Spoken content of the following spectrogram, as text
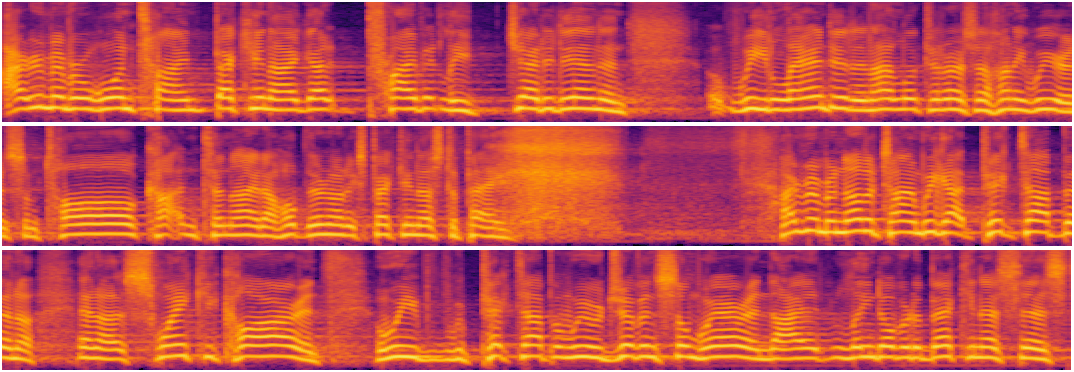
I remember one time, Becky and I got privately jetted in and we landed, and I looked at her and said, Honey, we are in some tall cotton tonight. I hope they're not expecting us to pay. I remember another time we got picked up in a, in a swanky car and we were picked up and we were driven somewhere. And I leaned over to Becky and I says,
